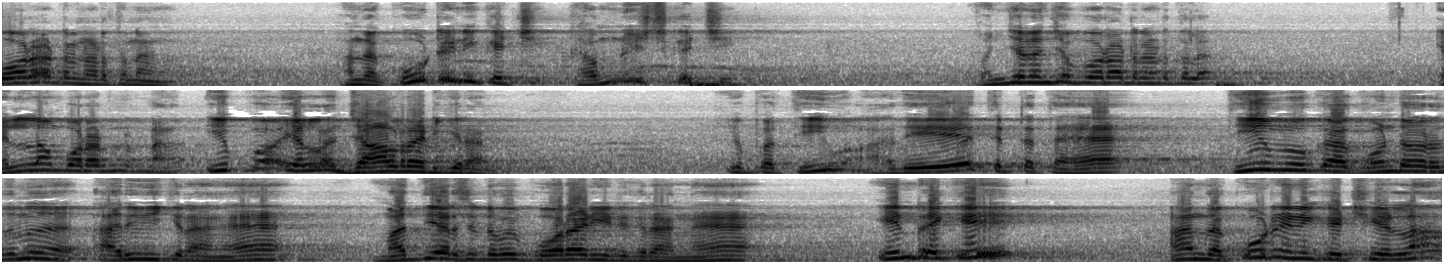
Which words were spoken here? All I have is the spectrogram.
போராட்டம் நடத்தினாங்க. அந்த கூட்டணி கட்சி கம்யூனிஸ்ட் கட்சி கொஞ்சம் நஞ்சம் போராட்டம் நடத்தலை. எல்லாம் போராட்டம் நடத்தினாங்க. இப்போ எல்லாம் ஜாலரா அடிக்கிறாங்க. இப்போ தி அதே திட்டத்தை திமுக கொண்டு வர்றதுன்னு அறிவிக்கிறாங்க. மத்திய அரசிட்ட போய் போராடிட்டு இருக்கிறாங்க. இன்றைக்கு அந்த கூட்டணி கட்சியெல்லாம்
